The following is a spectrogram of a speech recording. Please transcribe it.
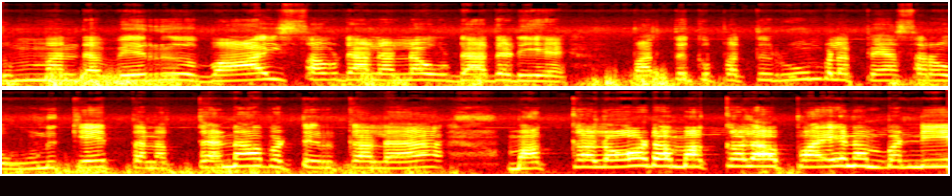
சும்மா இந்த வெறு வாய் சவுடாலெல்லாம் விடாதடியே. பத்துக்கு பத்து ரூம்ல பேசுற உனக்கே தன தெனாவட்டு இருக்கால? மக்களோட மக்களா பயணம் பண்ணி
